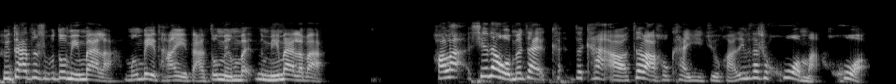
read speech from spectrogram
所以大家都是不是都明白了？蒙背堂也大都明白，明白了吧？好了，现在我们再看，再看啊，再往后看一句话，因为它是或嘛或。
